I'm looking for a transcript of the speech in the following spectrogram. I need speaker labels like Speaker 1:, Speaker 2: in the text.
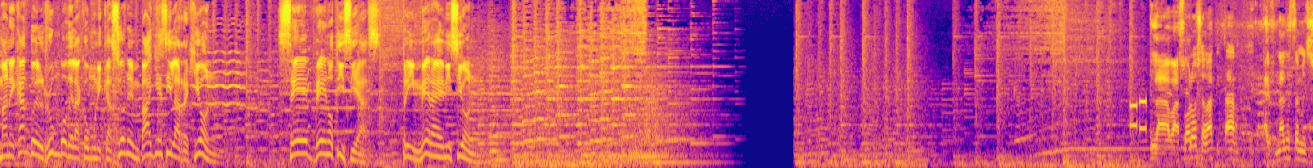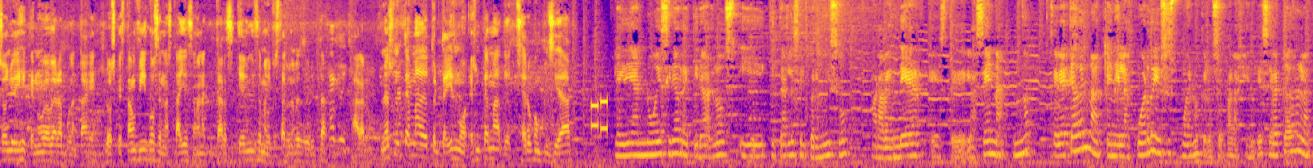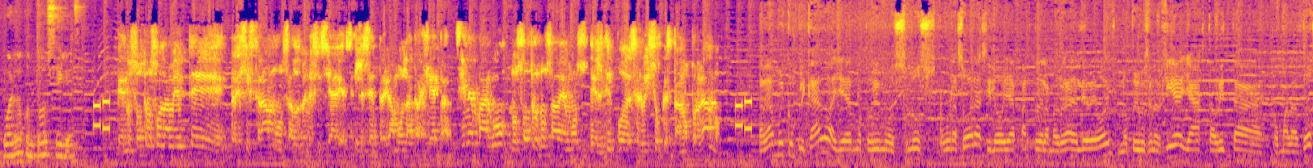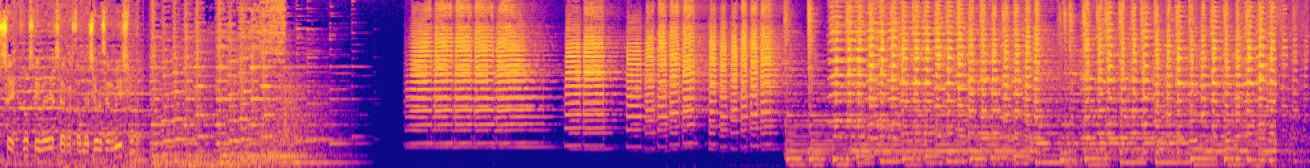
Speaker 1: manejando el rumbo de la comunicación en valles y la región. CB Noticias, primera emisión.
Speaker 2: La basura se va a quitar. Al final de esta administración yo dije que no va a haber ambulataje. Los que están fijos en las calles se van a quitar. Si quieren irse a manifestar una vez ahorita, háganlo. No es un tema de autoritarismo, es un tema de cero complicidad.
Speaker 3: La idea no es ir a retirarlos y quitarles el permiso para vender este, la cena, no. Se había quedado en, la, en el acuerdo, y eso es bueno que lo sepa la gente, se había quedado en el acuerdo con todos ellos
Speaker 4: nosotros solamente registramos a los beneficiarios y les entregamos la tarjeta. Sin embargo, nosotros no sabemos el tipo de servicio que están otorgando.
Speaker 5: La verdad muy complicado, ayer no tuvimos luz algunas horas y luego ya parte de la madrugada del día de hoy no tuvimos energía, ya hasta ahorita como a las 12, 12 y media se restableció el servicio.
